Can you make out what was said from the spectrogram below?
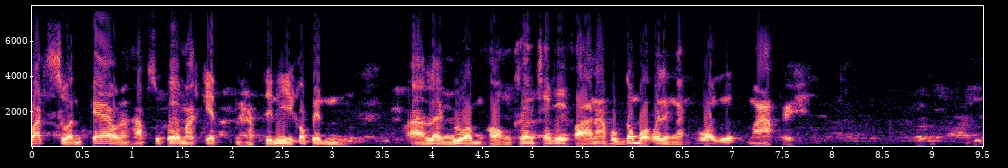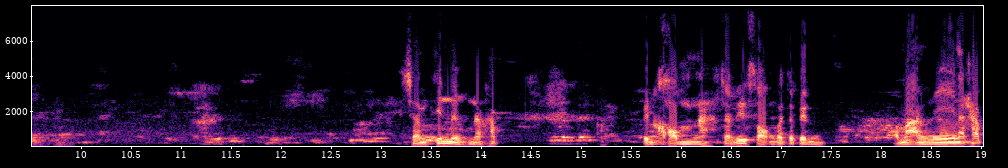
วัดสวนแก้วนะครับซูเปอร์มาร์เก็ตนะครับ ที่นี่ก็เป็นแหล่งรวมของเครื่องใช้ไฟฟ้านะ ผมต้องบอกว่าอย่างนั้นเพราะว่าเยอะมากเลยชั้นที่หนึ่งนะครับ เป็นคอมนะ ชั้นที่สองก็จะเป็น ประมาณนี้นะครับ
